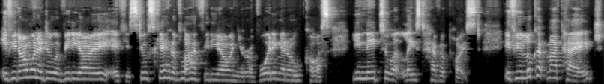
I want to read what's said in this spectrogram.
If you don't want to do a video, if you're still scared of live video and you're avoiding at all costs, you need to at least have a post. If you look at my page,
